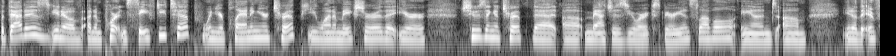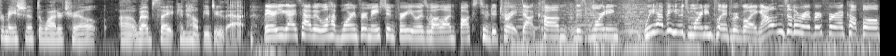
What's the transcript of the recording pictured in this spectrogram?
but that is, you know, an important safety tip when you're planning your trip. You want to make sure that you're choosing a trip that uh, matches your experience experience level. And, um, you know, the information at the Water Trail uh, website can help you do that. There you guys have it. We'll have more information for you as well on fox2detroit.com this morning. We have a huge morning planned. We're going out into the river for a couple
